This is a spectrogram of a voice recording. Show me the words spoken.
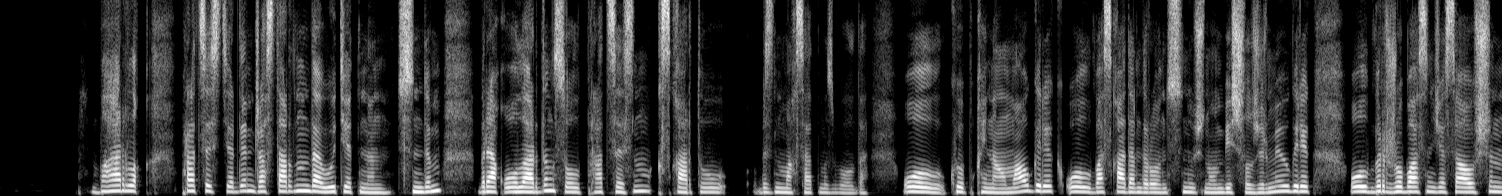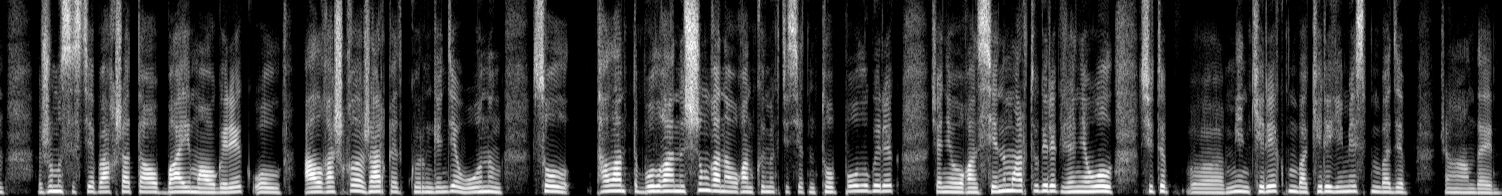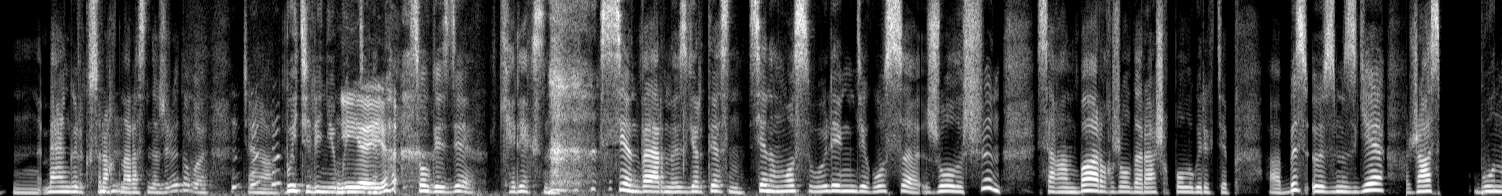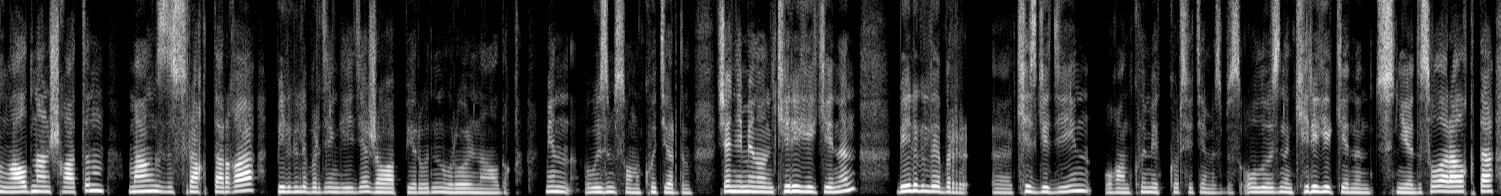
барлық процестерден жастардың да өтетінін түсіндім. Бірақ олардың сол процесін қысқарту біздің мақсатымыз болды. Ол көп қиналмау керек ол басқа адамдар оны түсіну үшін 15 жыл жүрмеу керек ол бір жобасын жасау үшін жұмыс істеп ақша тауып байымау керек ол алғашқы жарқ етіп көрінгенде оның сол талантты болғаны үшін ғана оған көмектесетін топ болу керек және оған сенім арту керек және ол сөйтіп ә, мен керекпін ба керек емеспін ба? деп жаңағындай мәңгілік сұрақтың арасында жүреді ғой. Жаңағы быть или не быть? Иә иә. Сол кезде керексің. Сен бәрін өзгертесің. Сенің осы өлеңіңдегі осы жол үшін саған барлық жолдар ашық болу керек деп ә, біз өзімізге жас буынның алдынан шығатын маңызды сұрақтарға белгілі бір деңгейде жауап берудің рөлін алдық. Мен өзім соны көтердім. Және мен оның керек екенін белгілі бір ә, кезге дейін оған көмек көрсетеміз біз. Ол өзінің керек екенін түсінеді. Сол аралықта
